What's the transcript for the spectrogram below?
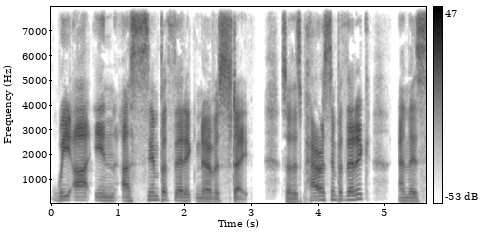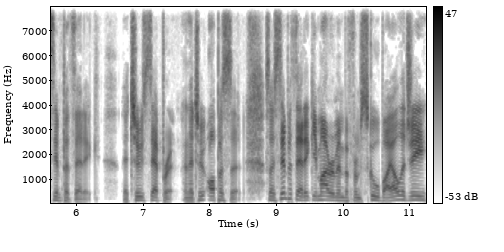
we are in a sympathetic nervous state. So there's parasympathetic and there's sympathetic. They're two separate and they're two opposite. So, sympathetic, you might remember from school biology,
